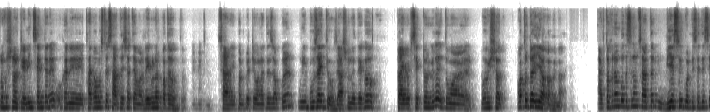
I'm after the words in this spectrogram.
প্রফেশনাল ট্রেনিং সেন্টারে ওখানে থাকা অবস্থায় স্যারদের সাথে আমার রেগুলার কথা হতো। স্যার এখন পেটে বানাতে জব করেন উনি বুঝাইতো যে আসলে দেখো প্রাইভেট সেক্টর গেলে তোমার ভবিষ্যৎ অতটা ইয়ে হবে না। আর তখন আমি বলতেছিলাম স্যার তো আমি বিএসসি করতে চাইতেছি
